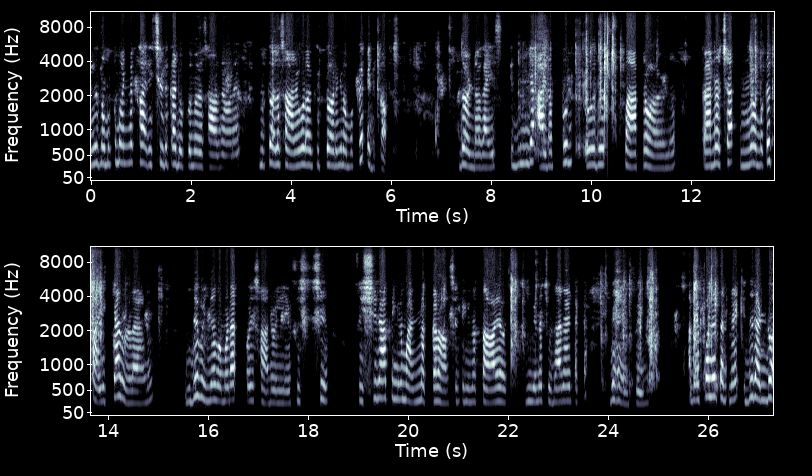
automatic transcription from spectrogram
ഇത് നമുക്ക് മണ്ണൊക്കെ അരിച്ചെടുക്കാൻ നോക്കുന്ന ഒരു സാധനമാണ്. നമുക്ക് പല സാധനങ്ങളൊക്കെ കിട്ടുവാണെങ്കിൽ നമുക്ക് എടുക്കാം. ഇത് കണ്ടോ ഗൈസ് ഇതിന്റെ അടപ്പും ഒരു പാത്രമാണ്. കാരണം വെച്ചാൽ ഇന്ന് നമുക്ക് കളിക്കാനുള്ളതാണ്. ഇത് പിന്നെ നമ്മുടെ ഒരു സാധനമില്ലേ? ഫിഷ് ഫിഷിനകത്ത് ഇങ്ങനെ മണ്ണൊക്കെ നിറച്ചിട്ട് ഇങ്ങനെ താഴെ ഇങ്ങനെ ചുടാനായിട്ടൊക്കെ ഇത് ഹെൽപ്പ് ചെയ്യും. അതേപോലെ തന്നെ ഇത് രണ്ടും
